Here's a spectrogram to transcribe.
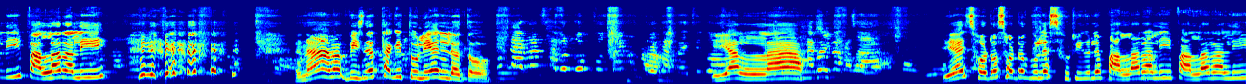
আলি, পাল্লার আলি। না আমার বিজনেস থাকি তুলি আনলো তো। ইয়াল্লাহ। এ ছোট ছোট গুলে ছুটি গুলে পাল্লার আলি পাল্লার আলি।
